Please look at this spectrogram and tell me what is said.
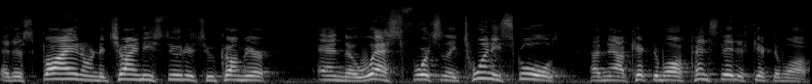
and they're spying on the Chinese students who come here. And the West, fortunately, 20 schools have now kicked them off. Penn State has kicked them off.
